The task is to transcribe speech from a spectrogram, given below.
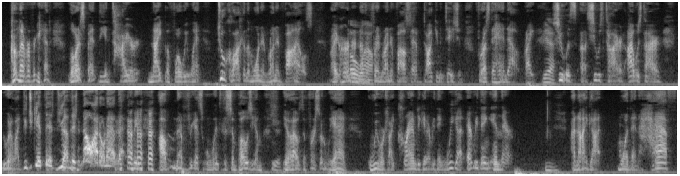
I'll never forget. Laura spent the entire night before we went, two o'clock in the morning, running files. Right, her and Oh, another wow. friend running files to have documentation for us to hand out. Right. Yeah. She was uh, she was tired. I was tired. You were like, "Did you get this? Do you have this?" no, I don't have that. I mean, I'll never forget. So when we went to the symposium, Yeah. you know, that was the first one we had. We were like crammed to get everything. We got everything in there, Mm-hmm. and I got more than half.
